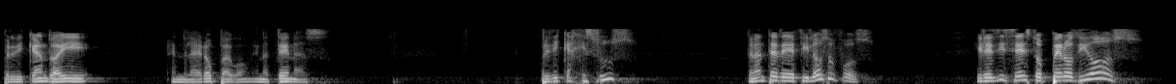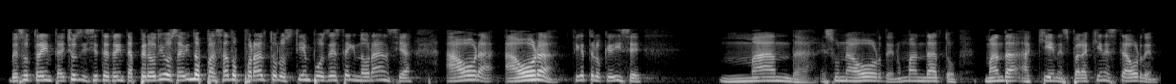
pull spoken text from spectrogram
predicando ahí en el aerópago, en Atenas, predica Jesús delante de filósofos y les dice esto, pero Dios, verso 30, Hechos 17, 30, pero Dios, habiendo pasado por alto los tiempos de esta ignorancia, ahora, ahora, fíjate lo que dice, manda, es una orden, un mandato, manda a quienes, ¿para quién esta orden?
